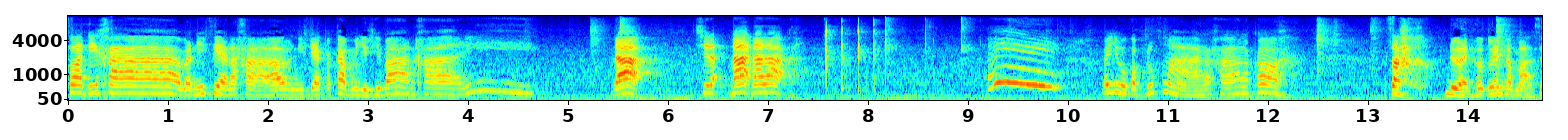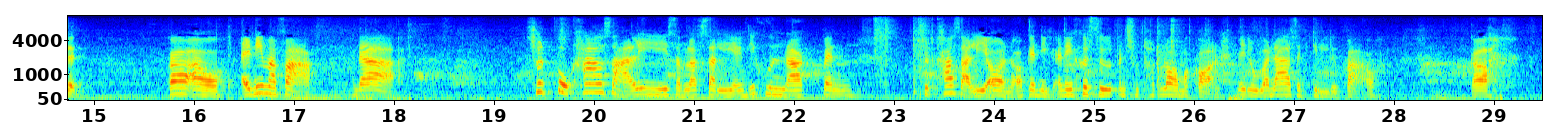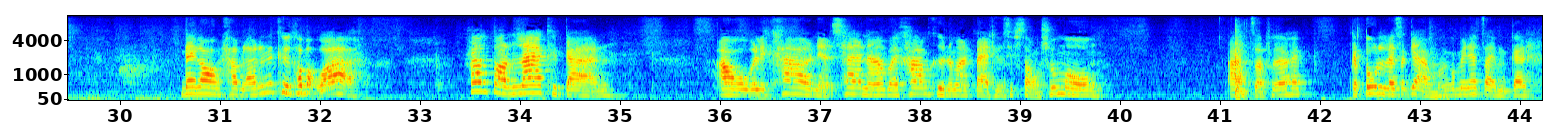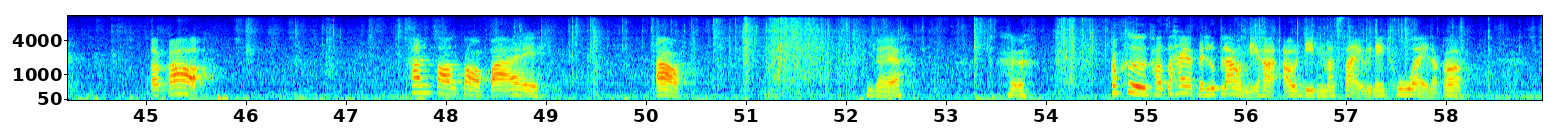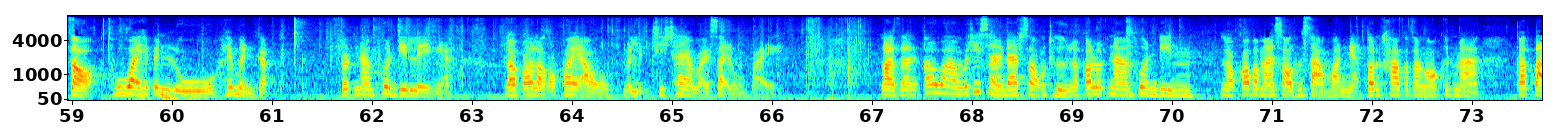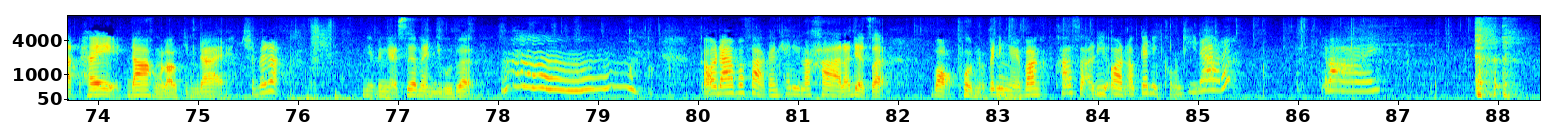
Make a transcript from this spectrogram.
สวัสดีค่ะ วันนี้เฟียนะคะ วันนี้เฟียก็กลับมาอยู่ที่บ้านค่ะนี่ด้าชิดาด้าด้าด้ามาอยู่กับลูกหมานะคะ แล้วก็จะเหนื่อยเพิกเล่นกับหมาเสร็จ ก็เอาไอ้นี่มาฝากด้าชุดปลูกข้าวสาลีสำหรับสัตว์เลี้ยงที่คุณรักเป็นชุดข้าวสาลีอ่อนออร์แกนิก อันนี้คือซื้อเป็นชุดทดลองมาก่อน ไม่รู้ว่าด้าจะกินหรือเปล่า ก็ ได้ลองทำแล้วนั่นก็คือเขาบอกว่าขั้นตอนแรกคือการเอาเมล็ดข้าวเนี่ยแช่น้ำไว้ข้ามคืนประมาณ8ถึง12 ชั่วโมง อาจจะเพื่อให้กระตุ้นอะไรสักอย่างมันก็ไม่แน่ใจเหมือนกัน แล้วก็ ขั้นตอนต่อไปอ้าวอยู่ไหนอะก็คือเขาจะให้มันเป็นรูปร่างแบบนี้ค่ะ เอาดินมาใส่ไว้ในถ้วยแล้วก็ เจาะถ้วยให้เป็นรูให้เหมือนกับรดน้ำพรวนดินอะไรอย่างเงี้ยแล้วก็เราก็ค่อยเอาเมล็ดที่แช่ไว้ใส่ลงไป หลังจากนั้นก็วางไว้ที่แสงแดดส่องถึง แล้วก็รดน้ำพรวนดิน แล้วก็ประมาณ2อถึงสวันเนี่ยต้นข้าวก็จะงอกขึ้นมา ก็ตัดให้ด้าของเรากินได้ ใช่ไหมล่ะ นี่เป็นไงเสื้อแมนยูด้วย ก็เอาด้ามาฝากกันแค่นี้ละค่ะ แล้วเดี๋ยวจะบอกผลว่าเป็นยังไงบ้างกับข้าวสาลีอ่อนออร์แกนิกของกีด้านะ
